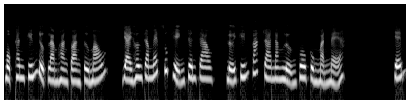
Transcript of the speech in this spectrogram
Một thanh kiếm được làm hoàn toàn từ máu, dài hơn trăm mét xuất hiện trên cao, lưỡi kiếm phát ra năng lượng vô cùng mạnh mẽ. Chém.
